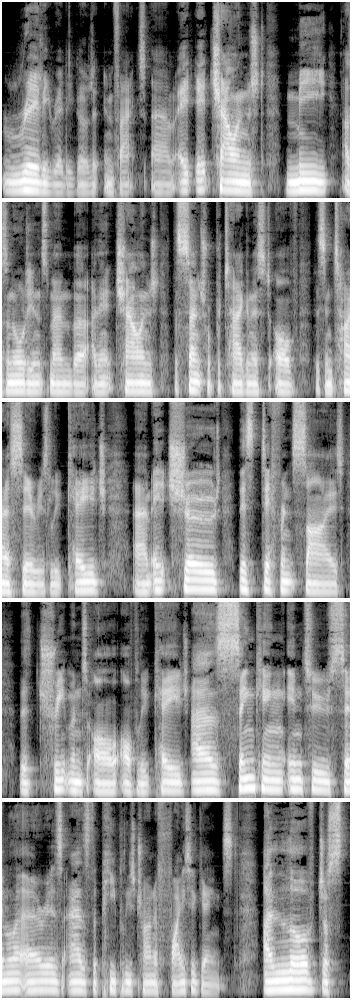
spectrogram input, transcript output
Really, really good. In fact, um, it, it challenged me as an audience member. I think it challenged the central protagonist of this entire series, Luke Cage. Um, it showed this different side the treatment of, of Luke Cage as sinking into similar areas as the people he's trying to fight against. I love just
